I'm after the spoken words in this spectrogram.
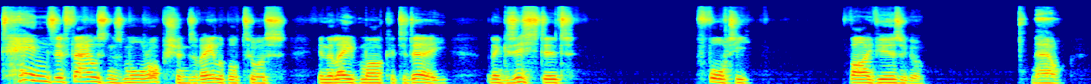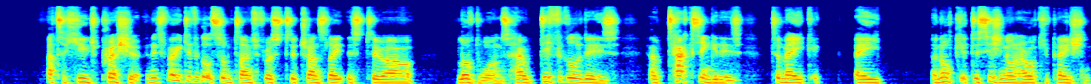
tens of thousands more options available to us in the labour market today than existed 45 years ago. Now, that's a huge pressure, and it's very difficult sometimes for us to translate this to our loved ones, how difficult it is, how taxing it is to make a an decision on our occupation,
